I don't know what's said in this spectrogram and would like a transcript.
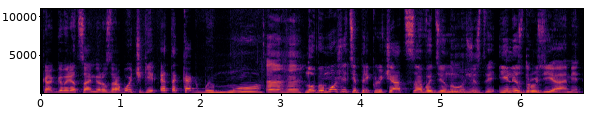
как говорят сами разработчики, это как бы мо. Ага. Но вы можете приключаться в одиночестве или с друзьями,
